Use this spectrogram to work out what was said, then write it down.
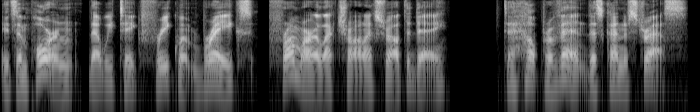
It's important that we take frequent breaks from our electronics throughout the day to help prevent this kind of stress.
